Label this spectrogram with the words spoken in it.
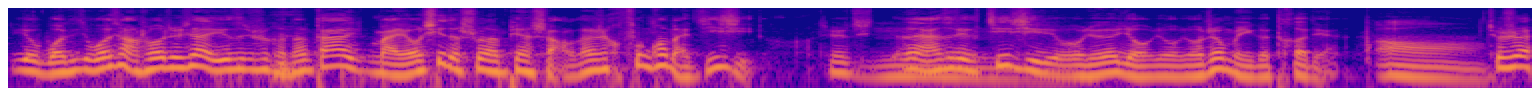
有我我想说，就现在意思就是可能大家买游戏的数量变少了，但是疯狂买机器。就是 NS 这个机器，我觉得有有有这么一个特点，哦，就是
